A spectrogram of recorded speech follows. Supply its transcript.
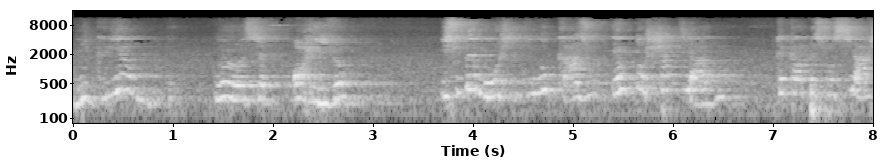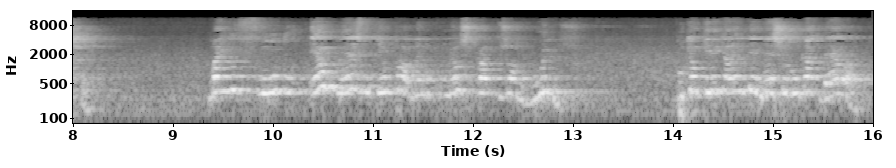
me cria uma ânsia horrível, isso demonstra que, no caso, eu estou chateado porque aquela pessoa se acha. Mas, no fundo, eu mesmo tenho um problema com meus próprios orgulhos. Porque eu queria que ela entendesse o lugar dela.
